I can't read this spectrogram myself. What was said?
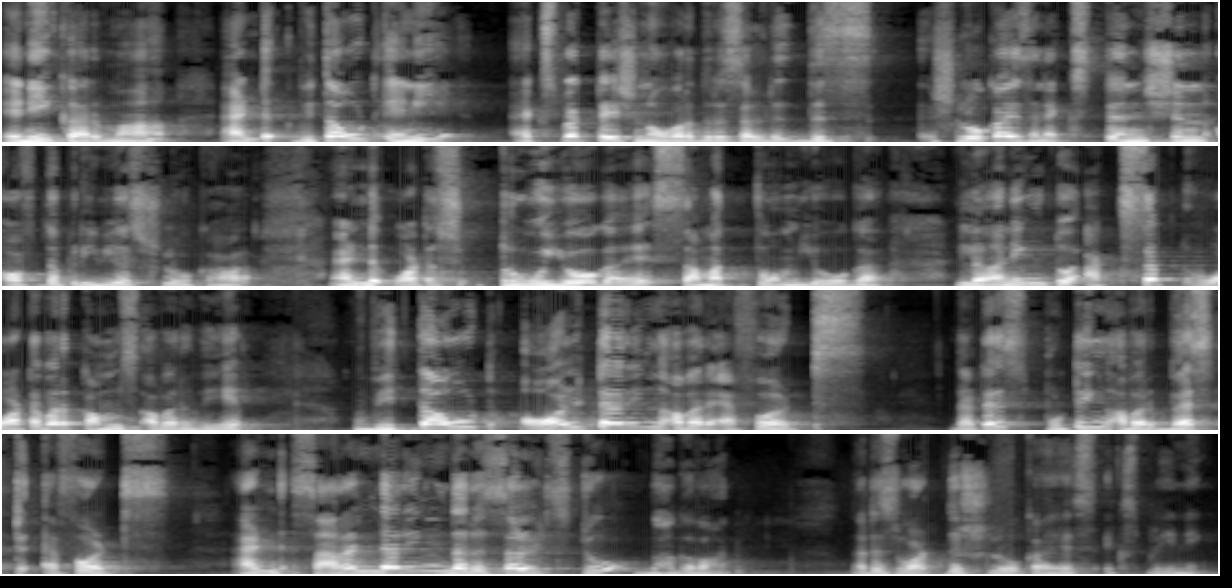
any karma and without any expectation over the result. This shloka is an extension of the previous shloka. And what is true yoga is samatvam yoga. Learning to accept whatever comes our way without altering our efforts. That is, putting our best efforts and surrendering the results to Bhagavan. That is what the shloka is explaining.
